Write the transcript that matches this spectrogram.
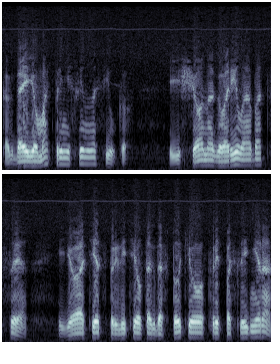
когда ее мать принесли на носилках. Еще она говорила об отце. Ее отец прилетел тогда в Токио в предпоследний раз.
